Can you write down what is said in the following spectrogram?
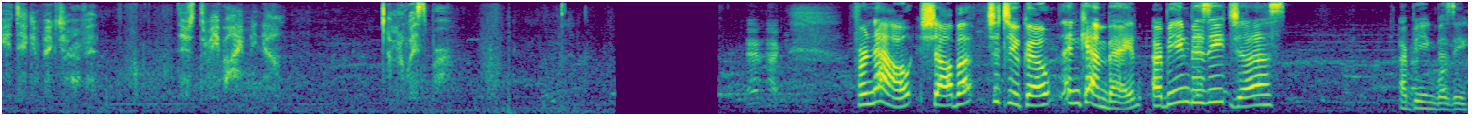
Will you take a picture of it? There's three behind me now. I'm gonna whisper. And action. For now, Shaba, Chituko, and Kembe are being busy, just are being busy.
